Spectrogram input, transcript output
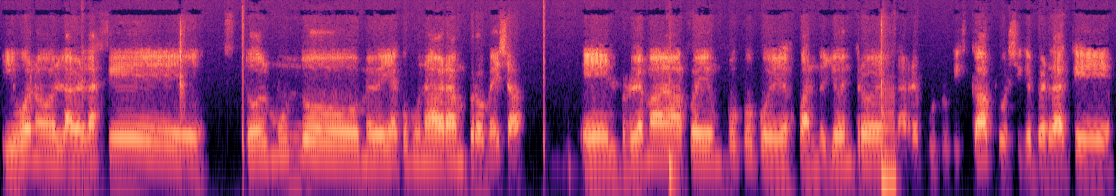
Y bueno, la verdad es que todo el mundo me veía como una gran promesa. El problema fue un poco, pues cuando yo entro en la Rookies Cup, pues sí que es verdad que,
